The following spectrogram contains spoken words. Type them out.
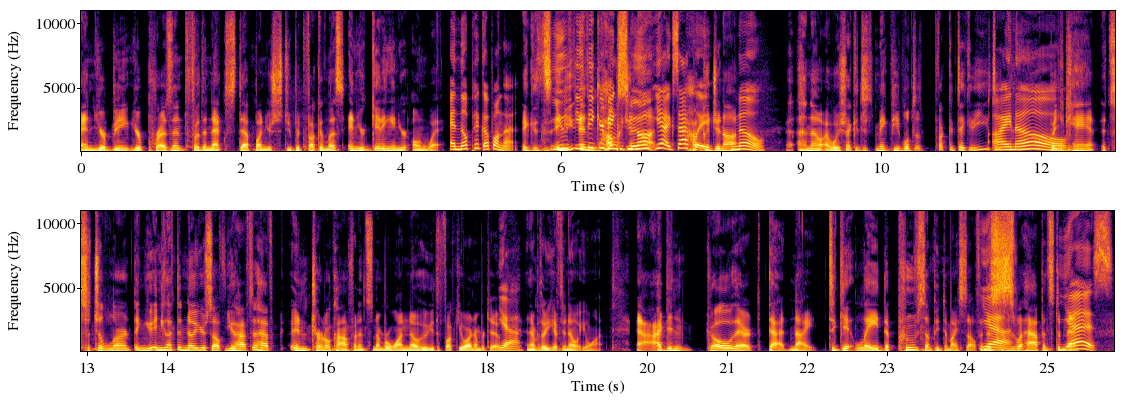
And you're being you're present for the next step on your stupid fucking list and you're getting in your own way. And they'll pick up on that. It's- You, and you, and think you're how being could you smooth? not? Yeah, exactly. How could you not? No. I know. I wish I could just make people just fucking take it easy. I know. But you can't. It's such a learned thing. You, and you have to know yourself. You have to have internal confidence. Number one, know who the fuck you are. Number two, Yeah. And number three, you have to know what you want. I didn't go there that night to get laid to prove something to myself. And Yeah. this is what happens to men, Yes.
